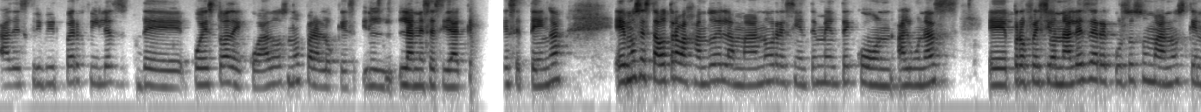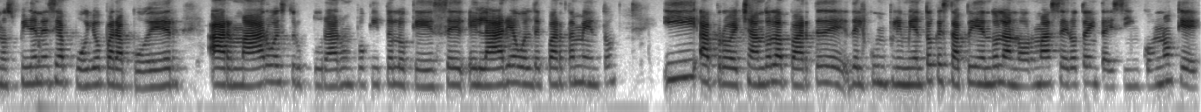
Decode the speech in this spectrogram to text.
a, describir perfiles de puesto adecuados, ¿no? Para lo que es la necesidad que que se tenga. Hemos estado trabajando de la mano recientemente con algunas eh, profesionales de recursos humanos que nos piden ese apoyo para poder armar o estructurar un poquito lo que es el, área o el departamento y aprovechando la parte del cumplimiento que está pidiendo la norma 035, ¿no? Que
